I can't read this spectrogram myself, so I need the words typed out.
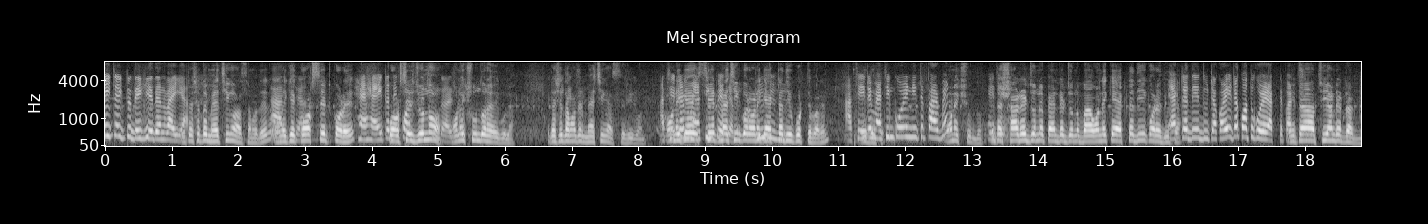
এইটা একটু দেখিয়ে দেন ভাইয়া। এটার সাথে ম্যাচিংও আছে আমাদের। অনেকে আচ্ছা। কট সেট করে। হ্যাঁ, হ্যাঁ, এটা দিয়ে কটসের জন্য অনেক সুন্দর হয় এগুলা। এটার সাথে আমাদের ম্যাচিং আছে রিবন অনেকে সেট ম্যাচিং করে অনেকে একটা দিয়ে করতে পারেন। আচ্ছা এটা ম্যাচিং করে নিতে পারবেন? অনেক সুন্দর। এটা শার্টের জন্য প্যান্টের জন্য বা অনেকে একটা দিয়ে করে দুইটা। একটা দিয়ে দুইটা করে এটা কত করে রাখতে পারছেন? এটা থ্রি হান্ড্রেড রাখব।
